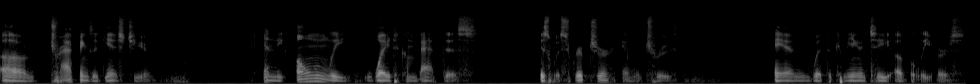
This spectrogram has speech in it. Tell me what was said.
um, trappings against you. And the only way to combat this is with Scripture and with truth and with the community of believers.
